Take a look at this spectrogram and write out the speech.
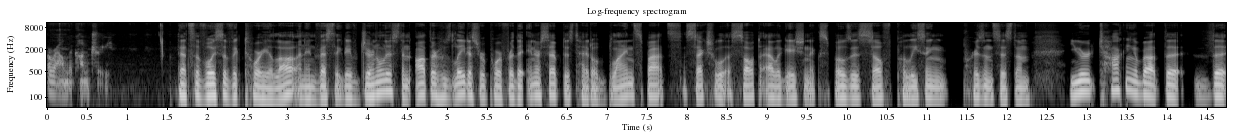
around the country. That's the voice of Victoria Law, an investigative journalist and author whose latest report for The Intercept is titled Blind Spots Sexual Assault Allegation Exposes Self Policing Prison System. You're talking about the the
